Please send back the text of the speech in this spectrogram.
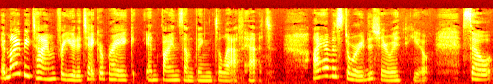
It might be time for you to take a break and find something to laugh at. I have a story to share with you. So,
